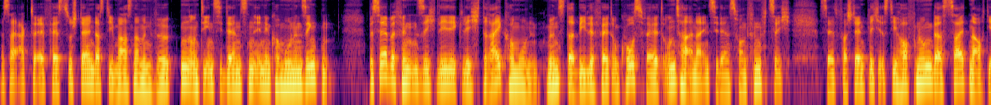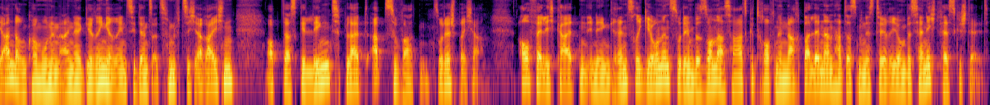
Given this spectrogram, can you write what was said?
Es sei aktuell festzustellen, dass die Maßnahmen wirkten und die Inzidenzen in den Kommunen sinken. Bisher befinden sich lediglich drei Kommunen, Münster, Bielefeld und Coesfeld, unter einer Inzidenz von 50. Selbstverständlich ist die Hoffnung, dass zeitnah auch die anderen Kommunen eine geringere Inzidenz als 50 erreichen. Ob das gelingt, bleibt abzuwarten, so der Sprecher. Auffälligkeiten in den Grenzregionen zu den besonders hart getroffenen Nachbarländern hat das Ministerium bisher nicht festgestellt.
